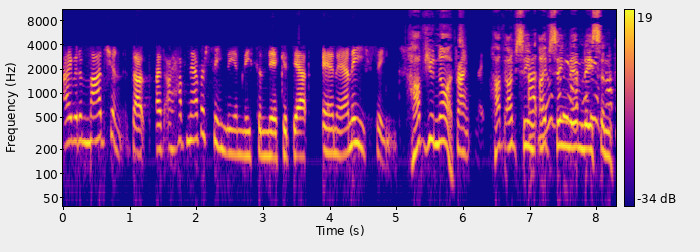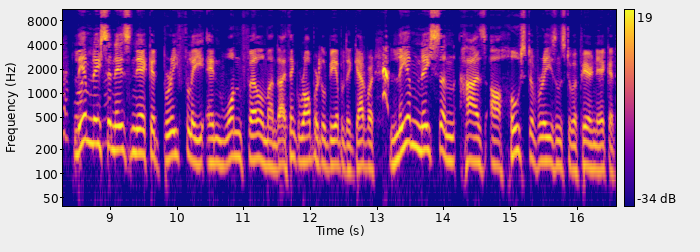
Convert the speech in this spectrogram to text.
I would imagine that I have never seen Liam Neeson naked yet in any scenes. Have you not? Frankly, have I've seen uh, I've seen Liam Neeson. Liam Neeson is naked briefly in one film, and I think Robert will be able to get it. Liam Neeson has a host of reasons to appear naked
